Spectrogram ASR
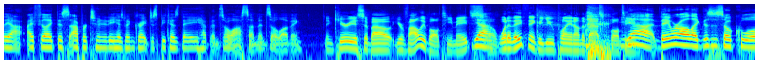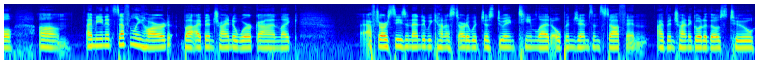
yeah, I feel like this opportunity has been great just because they have been so awesome and so loving. and curious about your volleyball teammates. Yeah. Uh, what do they think of you playing on the basketball team? Yeah, they were all like, "This is so cool." Um, I mean, it's definitely hard, but I've been trying to work on like. After our season ended, we kind of started with just doing team-led open gyms and stuff, and I've been trying to go to those too,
